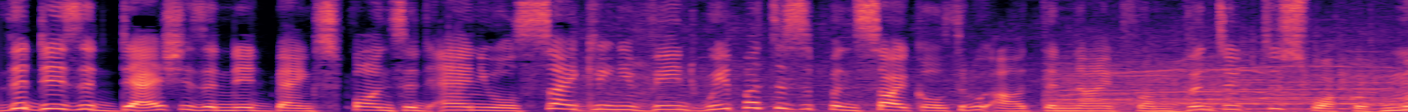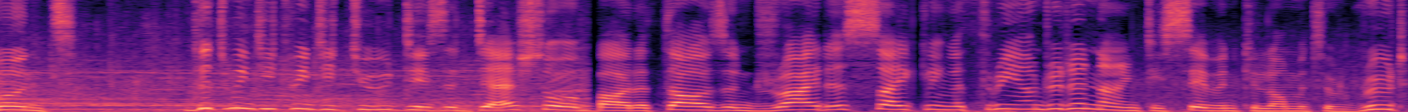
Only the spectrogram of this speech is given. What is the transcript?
The Desert Dash is a Nedbank sponsored annual cycling event where participants cycle throughout the night from Windhoek to Swakopmund. The 2022 Desert Dash saw about a thousand riders cycling a 397 kilometer route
